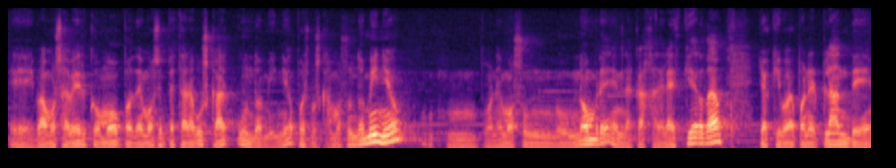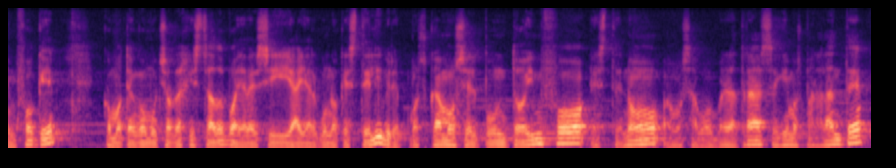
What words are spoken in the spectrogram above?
eh, vamos a ver cómo podemos empezar a buscar un dominio. Pues buscamos un dominio, mm, ponemos un, un nombre en la caja de la izquierda, yo aquí voy a poner plan de enfoque, como tengo muchos registrados, voy a ver si hay alguno que esté libre. Buscamos el punto info, este no, vamos a volver atrás, seguimos para adelante.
